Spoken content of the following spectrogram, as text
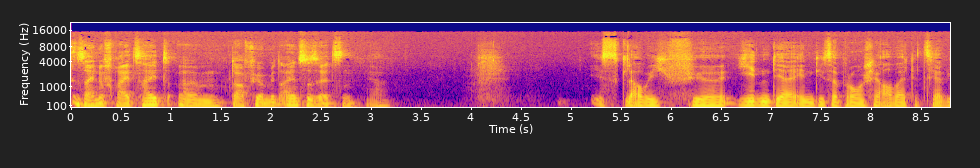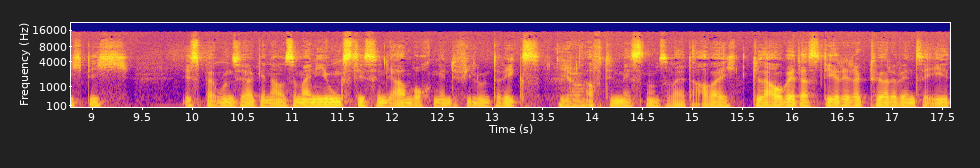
seine Freizeit ähm, dafür mit einzusetzen. Ja ist, glaube ich, für jeden, der in dieser Branche arbeitet, sehr wichtig. Ist bei uns ja genauso. Meine Jungs, die sind ja am Wochenende viel unterwegs ja. auf den Messen und so weiter. Aber ich glaube, dass die Redakteure, wenn sie eh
